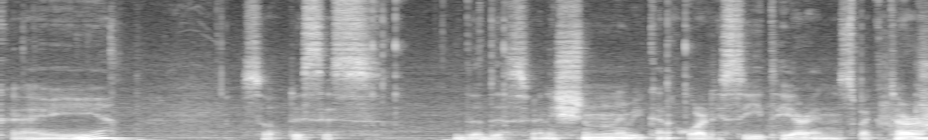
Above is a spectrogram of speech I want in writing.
okay. So this is the definition. We can already see it here in inspector.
